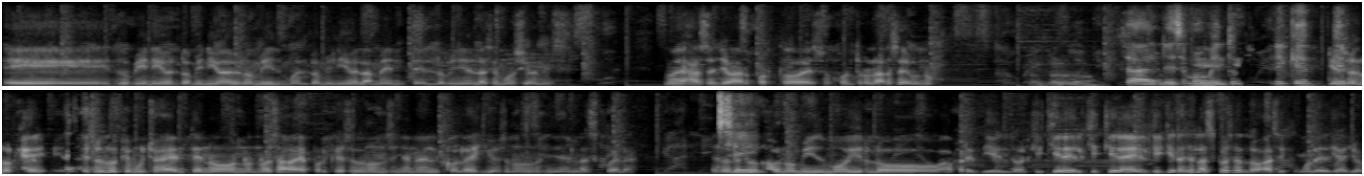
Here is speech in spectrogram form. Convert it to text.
Eh, el dominio, el dominio de uno mismo, el dominio de la mente, el dominio de las emociones. No dejarse llevar por todo eso, controlarse uno. O sea, en ese momento tiene que, eso es lo que eso es lo que mucha gente no, no, sabe, porque eso no lo enseñan en el colegio, eso no lo enseñan en la escuela. Eso le toca a uno mismo irlo aprendiendo. El que quiere, el que quiere, el que quiere hacer las cosas lo hace, como le decía yo.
